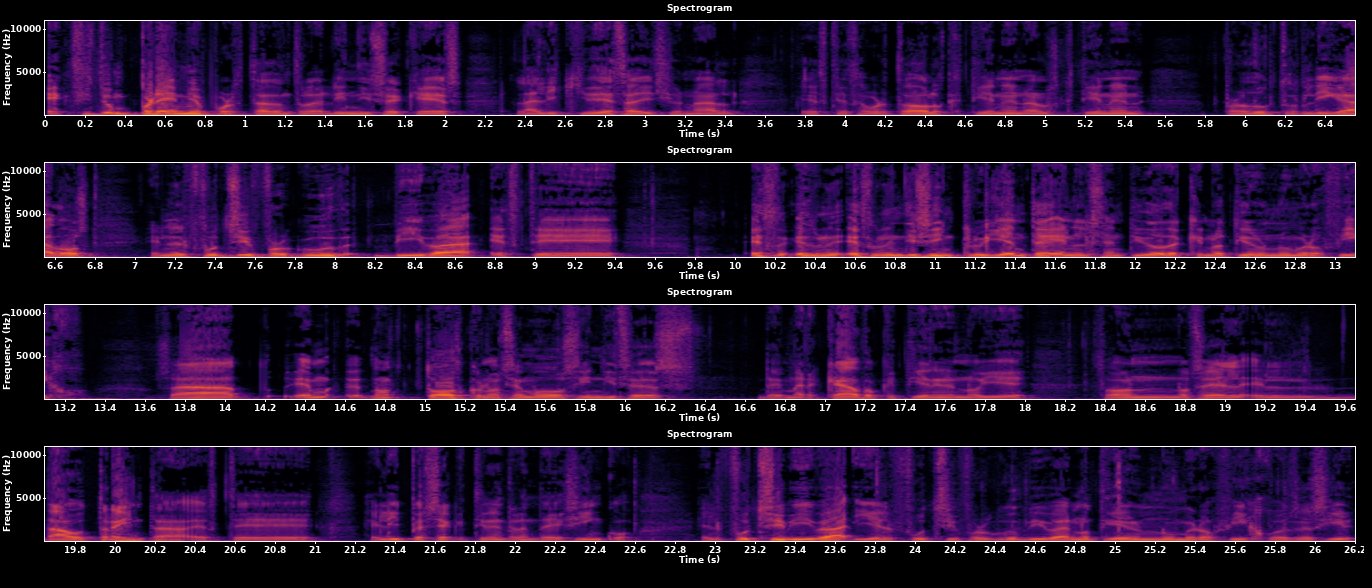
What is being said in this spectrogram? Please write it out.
existe un premio por estar dentro del índice que es la liquidez adicional, este, sobre todo a los que tienen, a los que tienen productos ligados. En el FTSE for Good Viva, este, es, es, un, es un índice incluyente en el sentido de que no tiene un número fijo. O sea, no, todos conocemos índices de mercado que tienen, oye, son, no sé, el, Dow 30, este, el IPC que tiene 35. El FTSE Viva y el FTSE for Good Viva no tienen un número fijo, es decir,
